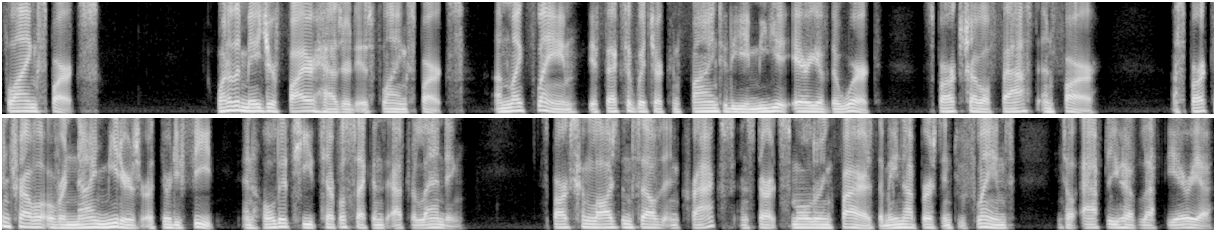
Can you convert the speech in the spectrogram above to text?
Flying sparks. One of the major fire hazard is flying sparks. Unlike flame, the effects of which are confined to the immediate area of the work, sparks travel fast and far. A spark can travel over 9 meters or 30 feet and hold its heat several seconds after landing. Sparks can lodge themselves in cracks and start smoldering fires that may not burst into flames until after you have left the area.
